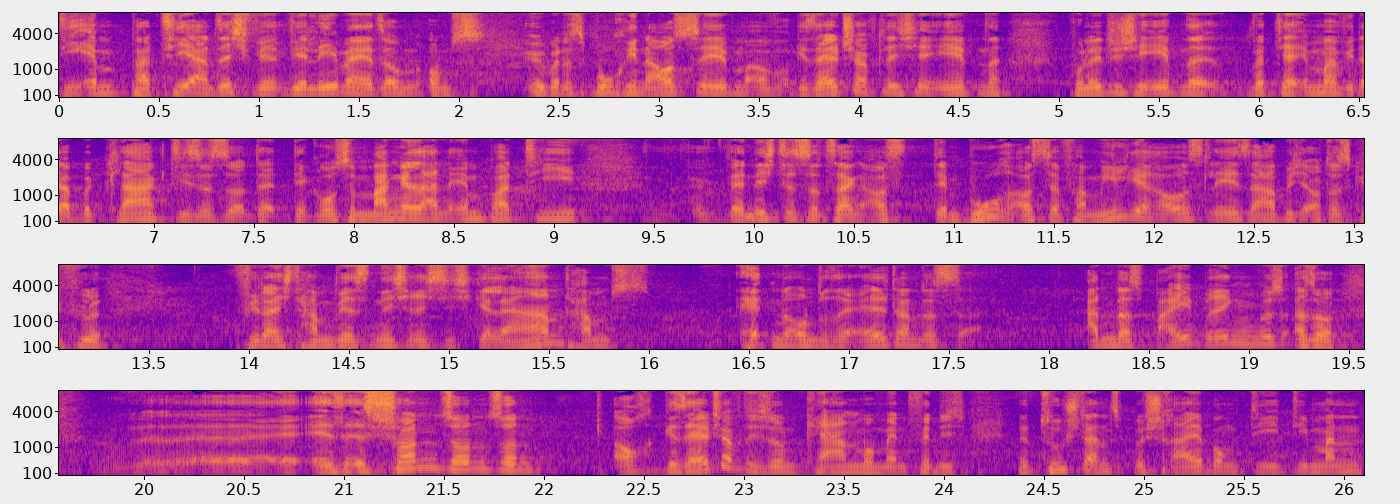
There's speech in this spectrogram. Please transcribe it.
die Empathie an sich. Wir, wir leben ja jetzt, um es über das Buch hinauszuheben, auf gesellschaftliche Ebene, politische Ebene wird ja immer wieder beklagt, dieses, der, der große Mangel an Empathie. Wenn ich das sozusagen aus dem Buch, aus der Familie rauslese, habe ich auch das Gefühl, vielleicht haben wir es nicht richtig gelernt, hätten unsere Eltern das anders beibringen müssen. Also äh, es ist schon so so ein auch gesellschaftlich so ein Kernmoment, finde ich, eine Zustandsbeschreibung, die, die man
